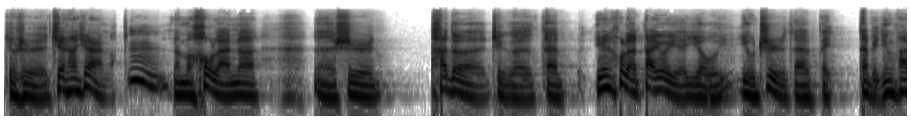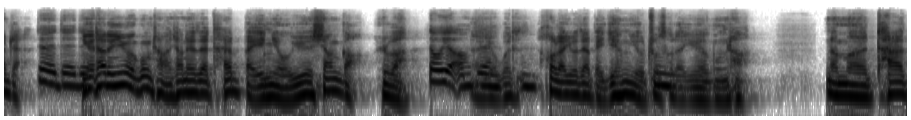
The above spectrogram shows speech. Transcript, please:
就是接上线了。嗯，那么后来呢，呃，是他的这个在，因为后来大佑也有有志在北在北京发展，对对对，因为他的音乐工厂相当于在台北、纽约、香港是吧？都有，有，过的，后来又在北京有注册了音乐工厂。那么他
